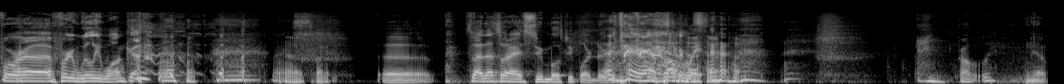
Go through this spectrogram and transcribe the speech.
for uh, for Willy Wonka. Ja, that's funny. Uh, so that's what I assume most people are doing. yeah, probably. probably. yep.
